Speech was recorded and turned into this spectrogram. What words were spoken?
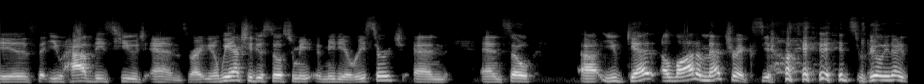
is that you have these huge ends, right? You know, we actually do social media research, and and so uh, you get a lot of metrics. You know, it's really nice.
